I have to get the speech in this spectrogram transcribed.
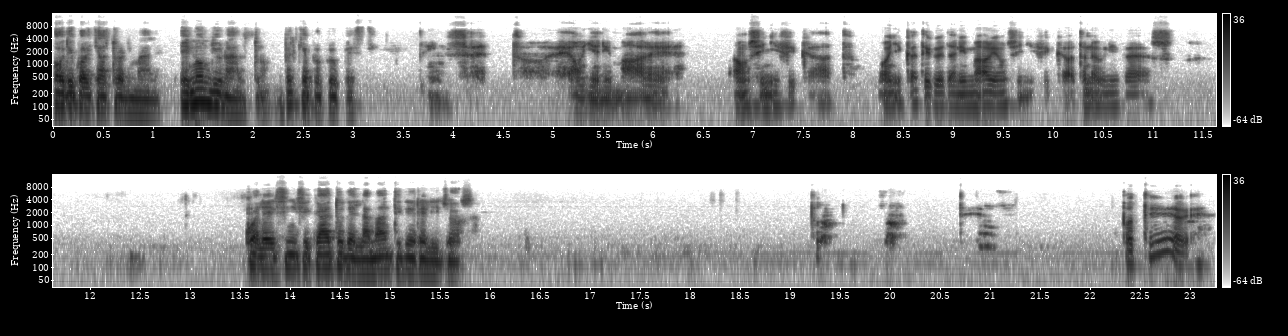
o di qualche altro animale e non di un altro? Perché proprio questi? Insetto e ogni animale ha un significato. Ogni categoria di animali ha un significato nell'universo. Qual è il significato della mantide religiosa? Potere,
